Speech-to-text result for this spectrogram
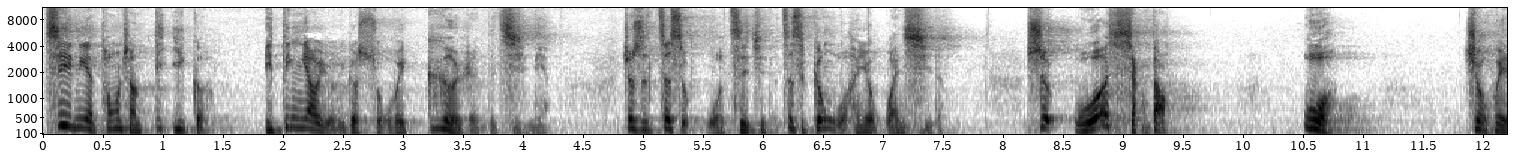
纪念通常第一个一定要有一个所谓个人的纪念，就是这是我自己的，这是跟我很有关系的，是我想到我就会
